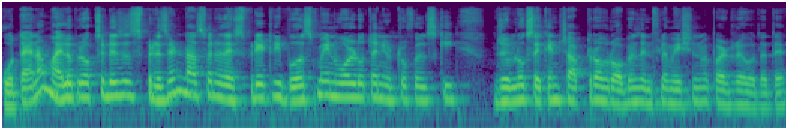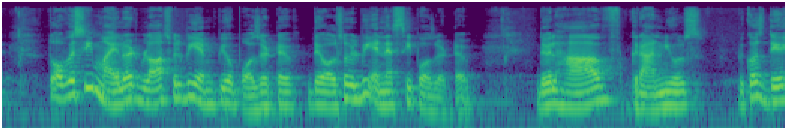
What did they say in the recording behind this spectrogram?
होता है ना? Myeloperoxidase is present as far respiratory burst में इन्वॉल्व होता है न्यूट्रोफिल्स की, जो हम लोग second chapter of Robbins inflammation में पढ़ रहे होते थे। तो obviously myeloid blast will be MPO positive they also will be NSC positive they will have granules because they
